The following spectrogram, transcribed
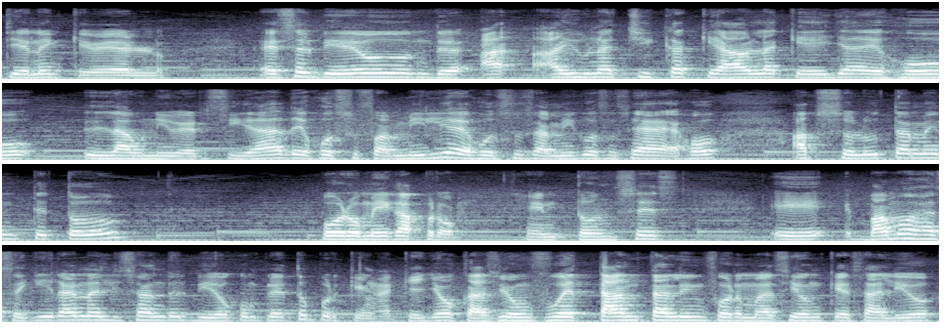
tienen que verlo. Es el video donde hay una chica que habla que ella dejó la universidad, dejó su familia, dejó sus amigos, o sea, dejó absolutamente todo por Omega Pro. Entonces, eh, vamos a seguir analizando el video completo porque en aquella ocasión fue tanta la información que salió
